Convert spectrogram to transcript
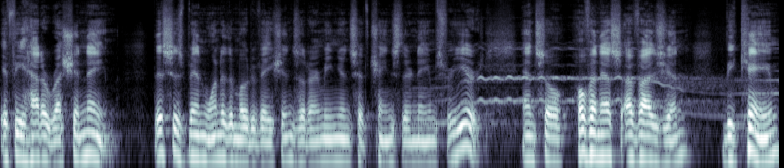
if he had a Russian name. This has been one of the motivations that Armenians have changed their names for years. And so Hovannes Ivazyan became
